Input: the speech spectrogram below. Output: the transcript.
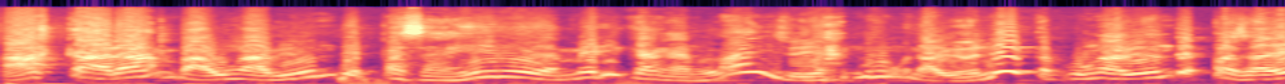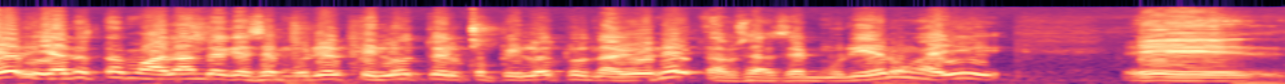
Ah, caramba, un avión de pasajeros de American Airlines, ya no es una avioneta, un avión de pasajeros, ya no estamos hablando de que se murió el piloto y el copiloto de una avioneta, o sea, se murieron ahí eh,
